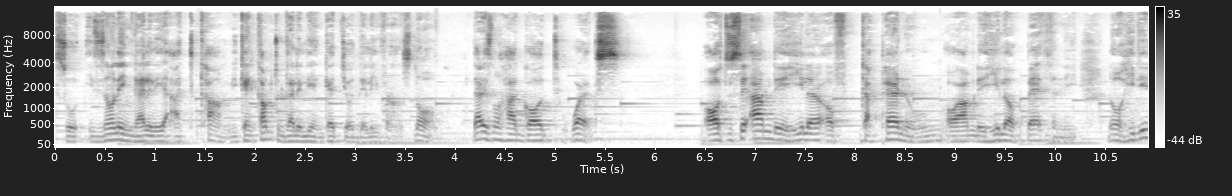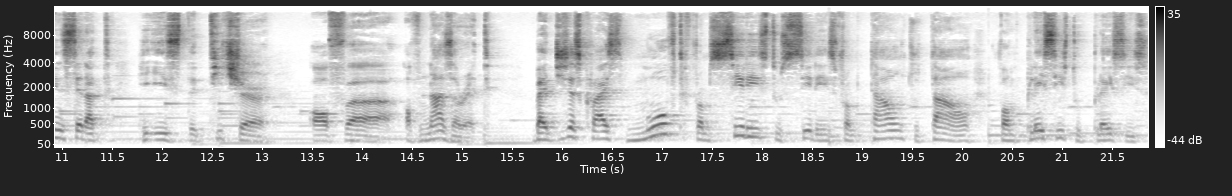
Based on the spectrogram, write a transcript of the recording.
So it's only in Galilee at come. You can come to Galilee and get your deliverance. No, that is not how God works. Or to say, I'm the healer of Capernaum or I'm the healer of Bethany. No, he didn't say that he is the teacher of, uh, of Nazareth. But Jesus Christ moved from cities to cities, from town to town, from places to places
